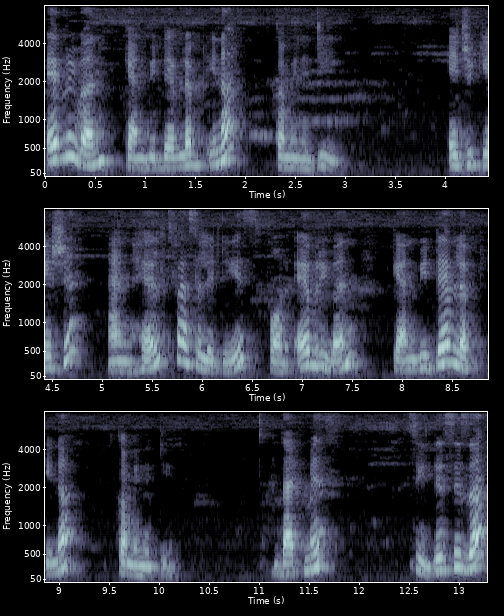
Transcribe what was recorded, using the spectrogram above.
everyone can be developed in a community. Education and health facilities for everyone can be developed in a community. That means, see, this is a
